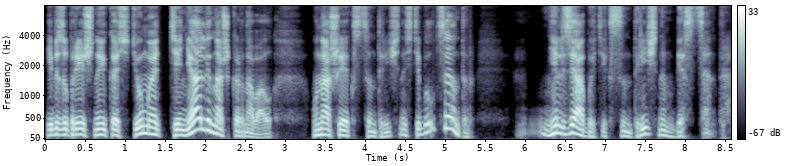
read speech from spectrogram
и безупречные костюмы оттеняли наш карнавал. У нашей эксцентричности был центр. Нельзя быть эксцентричным без центра.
